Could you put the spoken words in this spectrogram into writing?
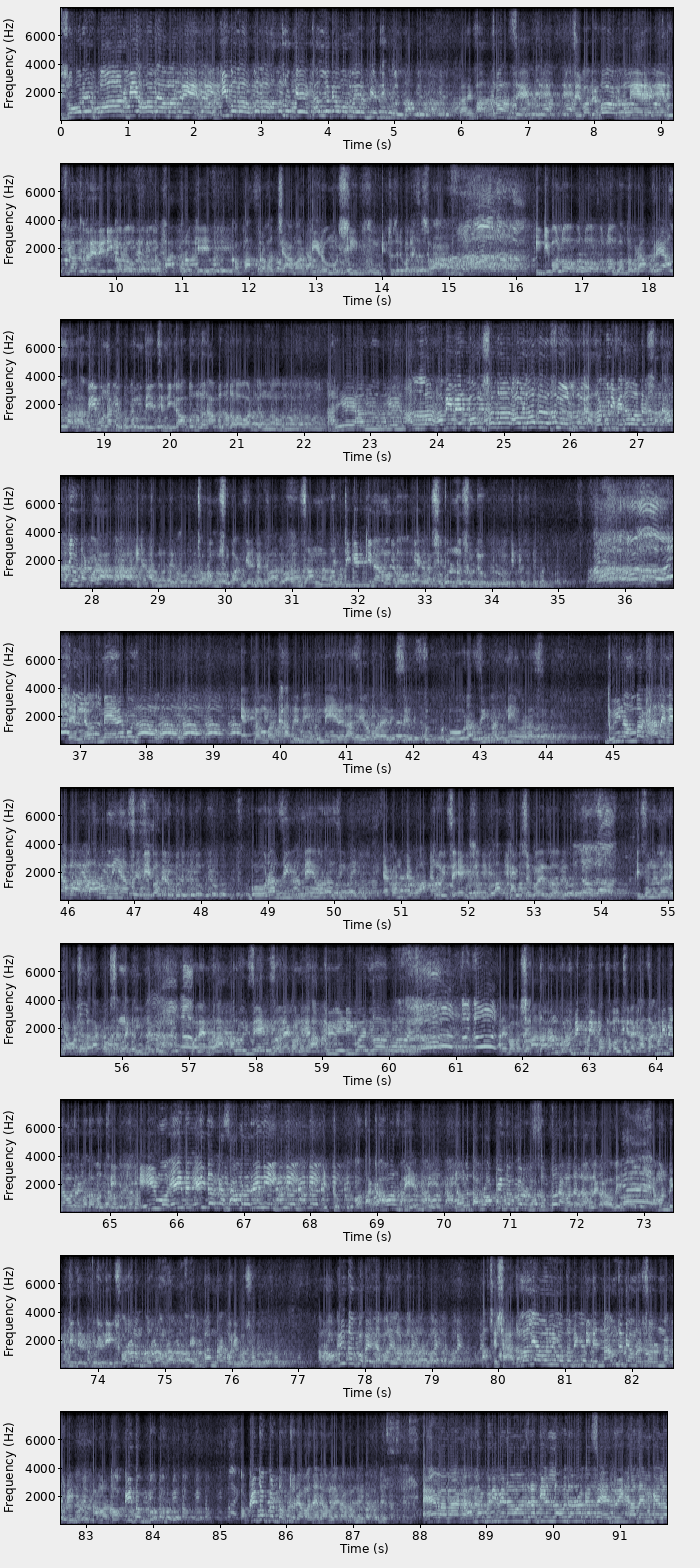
জোহরের পর বিয়ে হবে আমার মেয়ের। কি বলো, পাত্রকে কার লগে আমার মেয়ের বিয়ে ঠিক করলাম? আরে পাত্র আছে, যেভাবে হোক মেয়ের গুজগাছ করে রেডি করো। পাত্রকে পাত্র হচ্ছে আমার পীর ও মুর্শিদ। একটু জোরে বলে কি বলো? গত রাত্রে আল্লাহ হাবিব ওনাকে হুকুম দিয়েছে নিকাহ বন্ধন আবদ্ধ হওয়ার জন্য। আরে আল- আল্লাহর হাবিবের বংশধর, আওলাদ রাসূল খাজাগুড়ি বেনামাদের সাথে আত্মীয়তা করা, এটা তো আমাদের বড় চরম সৌভাগ্যের ব্যাপার। জান্নাতের টিকিট কেনার মতো একটা সুবর্ণ সুযোগ একটু মেয়েরে বোঝাও। এক নাম্বার খাদে মেয়ে মেয়ের রাজিও করাই লেছে বউ রাজি, মেয়েও রাজি। দুই নাম্বার মেয়ে আবার তারও মেয়ে আছে বিবাহের উপযুক্ত। বৌরাজি মেয়ে রাজি। এখন পাত্র হইছে একজন, পাত্রী হইছে কয়েকজন। পিছনে বাইরে আমার সাথে রাগ করছেন নাকি? বলেন, পাত্র হইছে একজন, এখন পাত্রী রেডি কয়জন? আরে বাবা, সাধারণ কোন ব্যক্তির কথা বলছি না। খাজা গরিবের আমাদের কথা বলছি। এই এই ব্যক্তিটার কাছে আমরা ঋণী। একটু কথাটা আওয়াজ দিয়ে। না হলে তো আমরা অকৃতজ্ঞ। দপ্তর আমাদের নাম লেখা হবে। এমন ব্যক্তিদের যদি স্মরণ অন্তত আমরা একবার না করি বছর, আমরা অকৃতজ্ঞ হয়ে যাব আল্লাহর দরবারে। আজকে শাহজাল আলী আমনের মতো ব্যক্তিদের নাম যদি আমরা স্মরণ না করি, আমরা তো অকৃতজ্ঞ। অকৃতজ্ঞ দপ্তরে আমাদের নাম লেখা হবে। এ বাবা, খাজা গরিবে নামাজ রাদি আল্লাহ কাছে দুই খাদেম গেল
